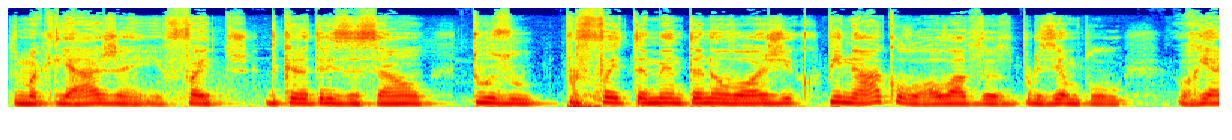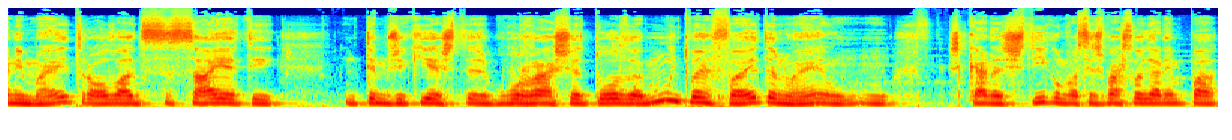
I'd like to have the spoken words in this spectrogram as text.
de maquilhagem, efeitos de caracterização, tudo perfeitamente analógico, pináculo, ao lado de, por exemplo, o Reanimator, ao lado de Society, temos aqui esta borracha toda muito bem feita, não é? Um, um, as caras esticam, vocês basta olharem para,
